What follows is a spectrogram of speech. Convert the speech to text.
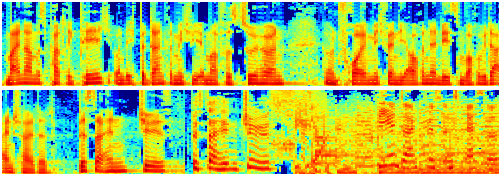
Mein Name ist Patrick Pech und ich bedanke mich wie immer fürs Zuhören und freue mich, wenn ihr auch in der nächsten Woche wieder einschaltet. Bis dahin, tschüss. Bis dahin, tschüss. Vielen Dank fürs Interesse.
